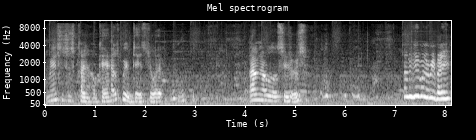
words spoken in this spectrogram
Ranch is just kind of okay. It has weird taste to it. I don't know Little Caesars. Have a good one, everybody.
